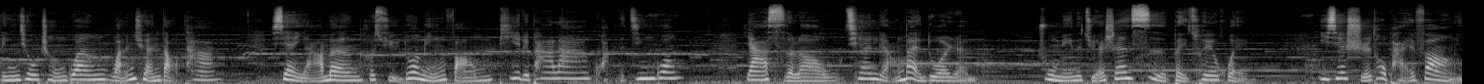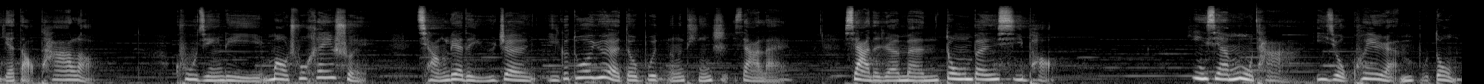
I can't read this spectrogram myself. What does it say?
灵丘城关完全倒塌，县衙门和许多民房噼里啪啦垮得精光，压死了五千两百多人。著名的觉山寺被摧毁。一些石头牌坊也倒塌了，枯井里冒出黑水，强烈的余震一个多月都不能停止下来，吓得人们东奔西跑。应县木塔依旧岿然不动。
